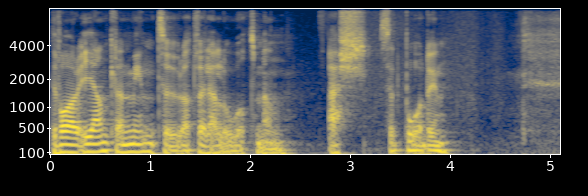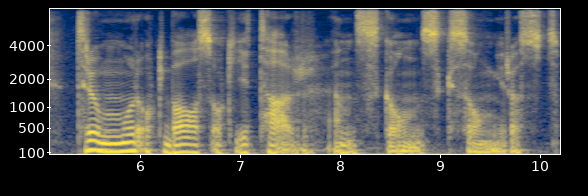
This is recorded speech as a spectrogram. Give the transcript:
Det var egentligen min tur att välja låt, men äsch, sätt på din. Trummor och bas och gitarr, en skånsk sångröst.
